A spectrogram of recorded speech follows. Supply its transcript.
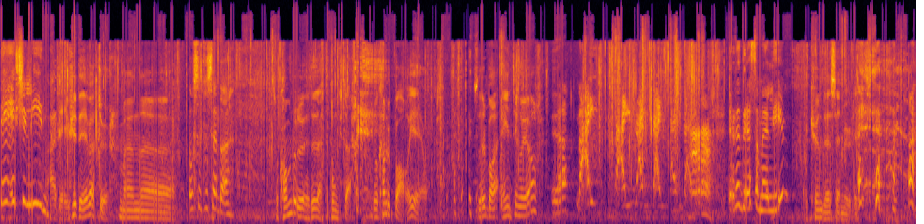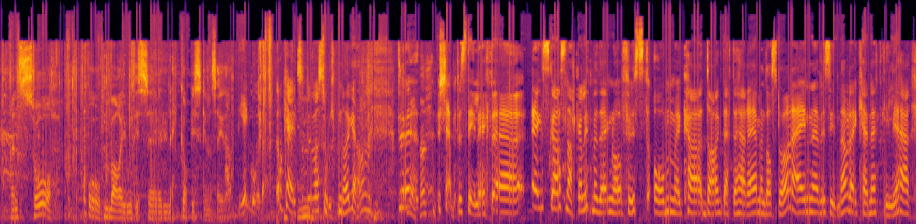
det er ikke lin. Nei, det er jo ikke det, vet du. Men uh... Og så få se, da. Så kommer du til dette punktet. Da kan du bare gi opp. Så det er bare én ting å gjøre. Ja. Nei, nei, nei, nei, nei. Er det det som er liv? Det er kun det som er mulig. Men så åpenbarer jo disse lekkerbiskene seg. da. De er gode. OK, så du var sulten òg, ja. Du, Kjempestilig. Eh, Jeg skal snakke litt med deg nå først om hva dag dette her er, men der står en ved siden av deg, Kenneth Gilje her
